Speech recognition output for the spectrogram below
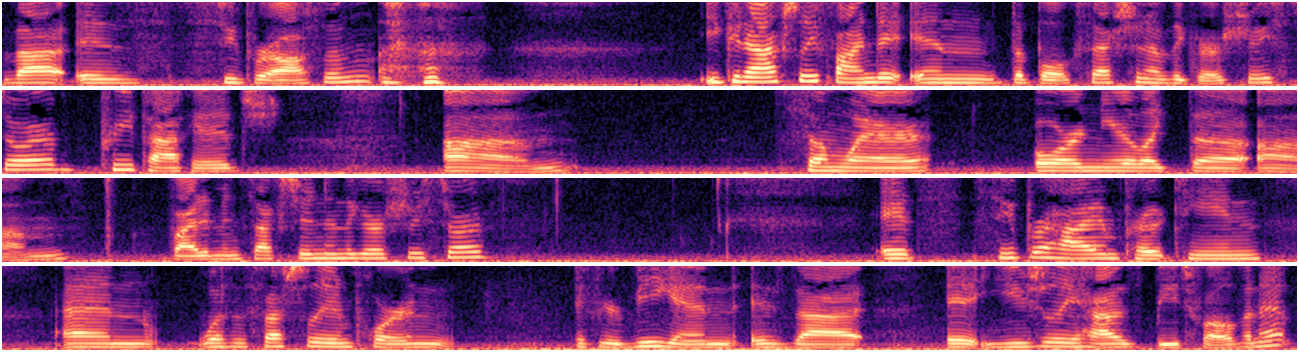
that is super awesome. you can actually find it in the bulk section of the grocery store, prepackaged, um, somewhere, or near like the um, vitamin section in the grocery store. It's super high in protein, and what's especially important if you're vegan is that it usually has B12 in it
